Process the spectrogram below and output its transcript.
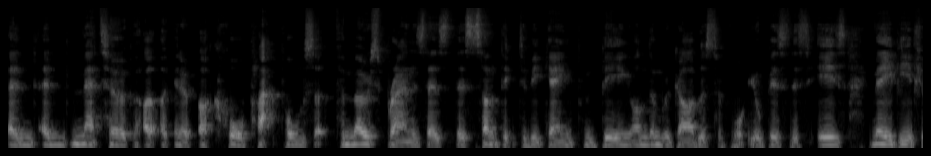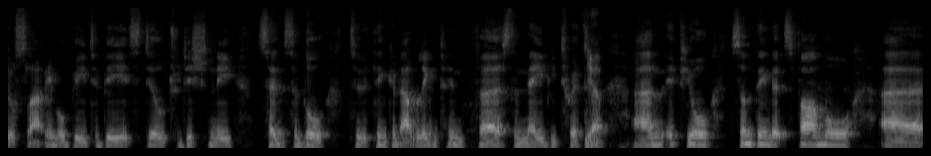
and and Meta, are, you know, are core platforms that for most brands. There's there's something to be gained from being on them, regardless of what your business is. Maybe if you're slightly more B two B, it's still traditionally sensible to think about LinkedIn first and maybe Twitter. Yeah. Um, if you're something that's far more uh,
